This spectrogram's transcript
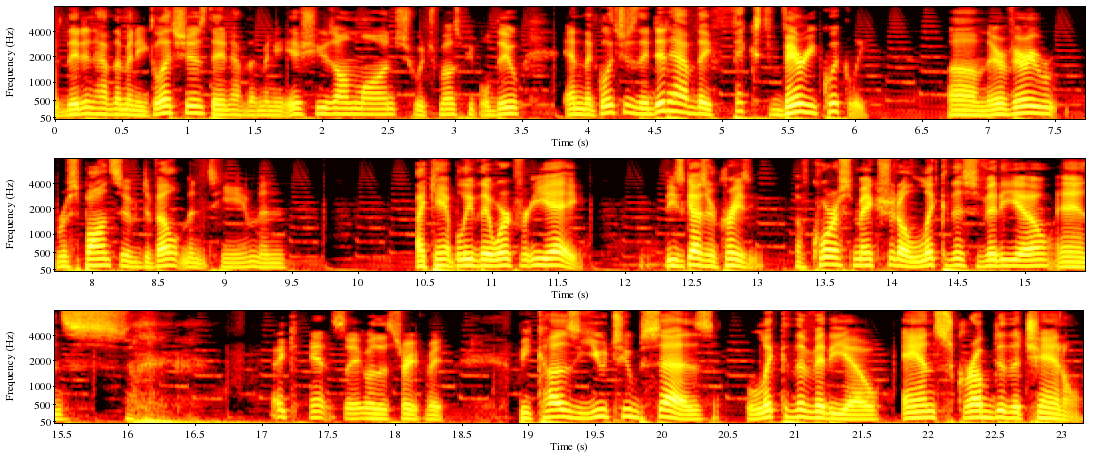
They didn't have that many glitches. They didn't have that many issues on launch, which most people do. And the glitches they did have, they fixed very quickly. Um, they're a very responsive development team, and I can't believe they work for EA. These guys are crazy. Of course, make sure to lick this video and... I can't say it with a straight face. Because YouTube says, lick the video and scrub to the channel.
